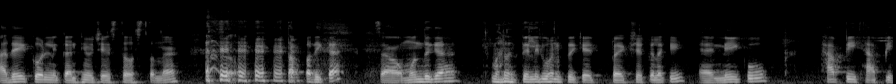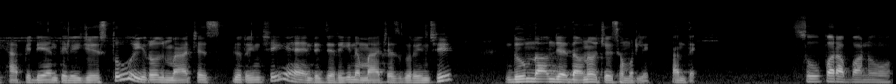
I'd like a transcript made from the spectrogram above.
అదే కోల్డ్ని కంటిన్యూ చేస్తూ వస్తున్నా. తప్పదిక. సో ముందుగా మన తెలుగు వన్ క్రికెట్ ప్రేక్షకులకి అండ్ నీకు హ్యాపీ హ్యాపీ హ్యాపీ డే అని తెలియజేస్తూ ఈరోజు మ్యాచెస్ గురించి అండ్ జరిగిన మ్యాచెస్ గురించి ధూమ్ధామ్ చేద్దామని వచ్చేసాం మురళి. అంతే. సూపర్ అబ్బా నువ్వు.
